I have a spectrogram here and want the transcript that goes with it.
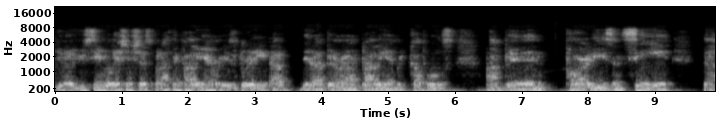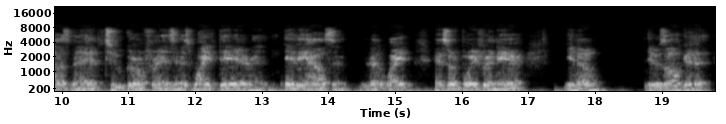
you know, you see relationships. But I think polyamory is great. I've, you know, I've been around polyamory couples. I've been in parties and seeing the husband had two girlfriends and his wife there and in the house and you know the wife has her boyfriend there. You know, it was all good.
